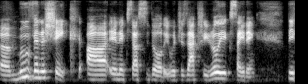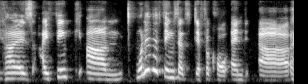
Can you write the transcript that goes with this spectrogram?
a move and a shake uh, in accessibility, which is actually really exciting because I think um, one of the things that's difficult, and uh,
